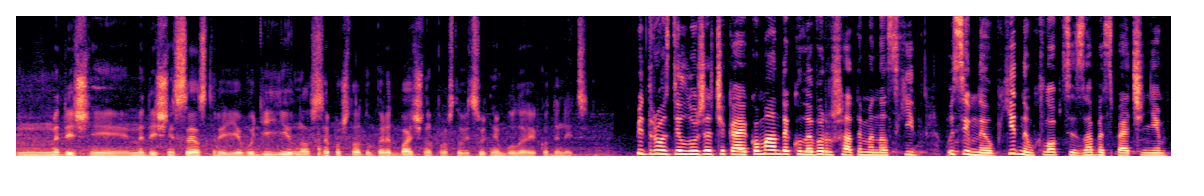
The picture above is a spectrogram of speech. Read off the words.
медичні, медичні сестри, є водії. У нас все по штату передбачено, просто відсутня була як одиниця. Підрозділ уже чекає команди, коли вирушатиме на схід. Усім необхідним хлопці забезпечені.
